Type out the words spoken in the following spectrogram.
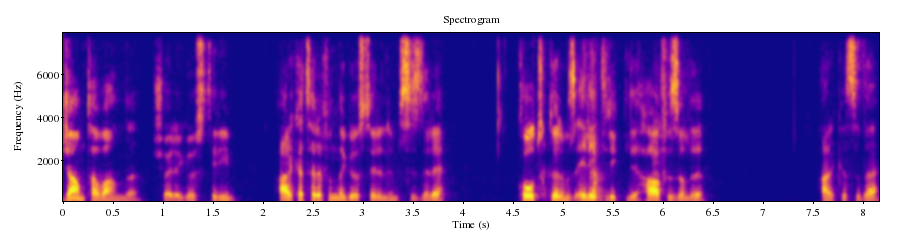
Cam tavanlı. Şöyle göstereyim. Arka tarafını da gösterelim sizlere. Koltuklarımız elektrikli, hafızalı. Arkası da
